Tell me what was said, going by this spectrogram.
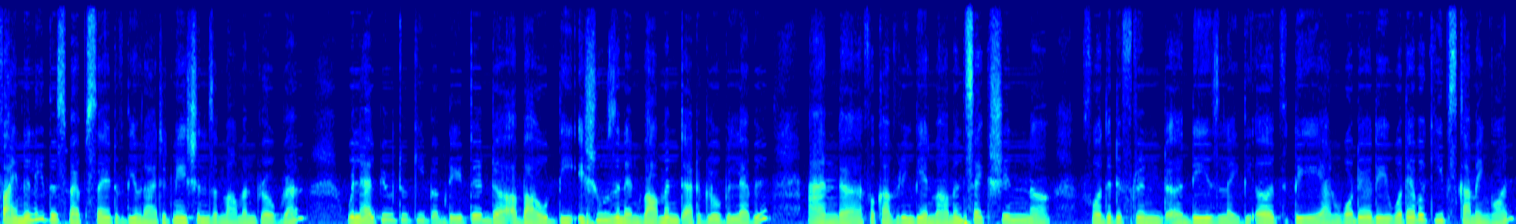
Finally, this website of the United Nations Environment Program will help you to keep updated uh, about the issues in environment at a global level and uh, for covering the environment section uh, for the different uh, days like the Earth Day and Water Day, whatever keeps coming on,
